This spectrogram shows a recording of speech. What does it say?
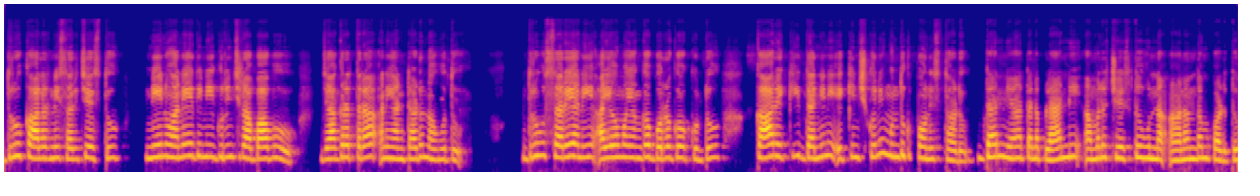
ధ్రువ్ కాలర్ని సరిచేస్తూ నేను అనేది నీ గురించిరా బాబు జాగ్రత్తరా అని అంటాడు నవ్వుతూ. ధ్రువ్ సరే అని అయోమయంగా బుర్రగోక్కుంటూ కారెక్కి ధన్యని ఎక్కించుకొని ముందుకు పోనిస్తాడు. ధన్య తన ప్లాన్ని అమలు చేస్తూ ఉన్న ఆనందం పడుతూ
